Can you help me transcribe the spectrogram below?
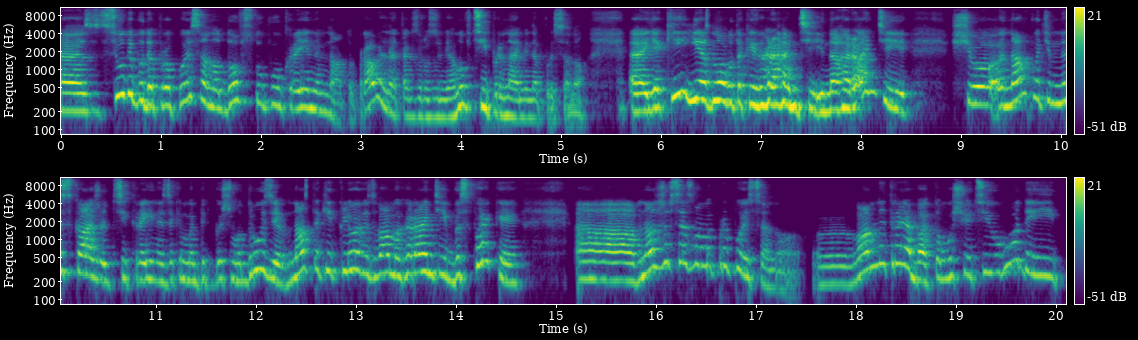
Е, Всюди буде прописано до вступу України в НАТО. Правильно я так зрозуміла? Ну, в цій принаймні написано. Е, Які є знову таки гарантії на гарантії, що нам потім не скажуть ці країни, з якими ми підпишемо друзі, в нас такі кльові з вами гарантії безпеки. В нас вже все з вами прописано. Е, Вам не треба, тому що ці угоди і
